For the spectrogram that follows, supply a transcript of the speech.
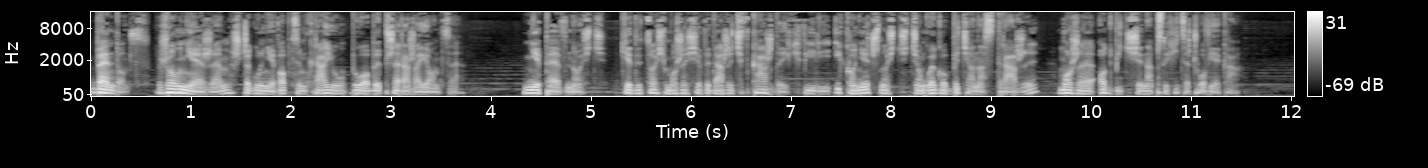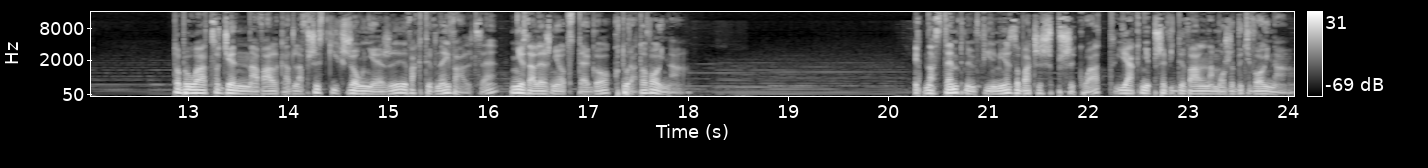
Będąc żołnierzem, szczególnie w obcym kraju, byłoby przerażające. Niepewność, kiedy coś może się wydarzyć w każdej chwili i konieczność ciągłego bycia na straży może odbić się na psychice człowieka. To była codzienna walka dla wszystkich żołnierzy w aktywnej walce, niezależnie od tego, która to wojna. W następnym filmie zobaczysz przykład, jak nieprzewidywalna może być wojna.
